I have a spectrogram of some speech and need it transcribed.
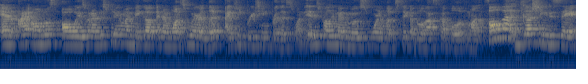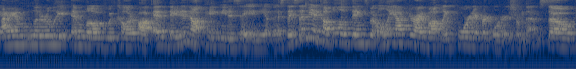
and I almost always, when I'm just putting on my makeup and I want to wear a lip, I keep reaching for this one. It is probably my most worn lipstick of the last couple of months. All that gushing to say, I am literally in love with ColourPop, and they did not pay me to say any of this. They sent me a couple of things, but only after I bought like four different orders from them. So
